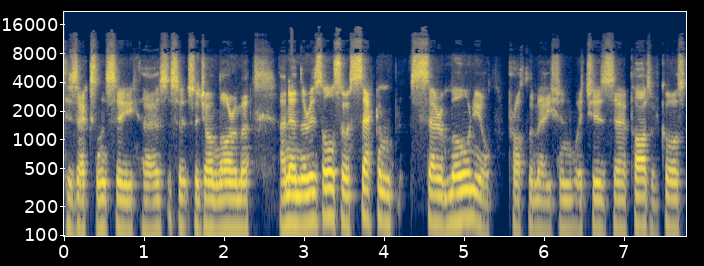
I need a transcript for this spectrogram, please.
His Excellency Sir, Sir John Lorimer. And then there is also a second ceremonial proclamation, which is uh, part of, course,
